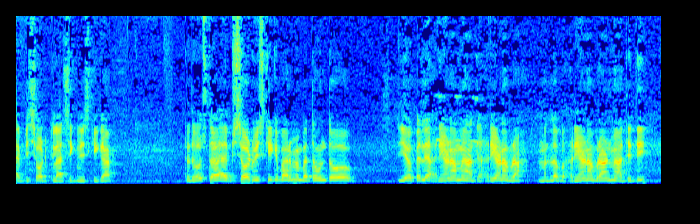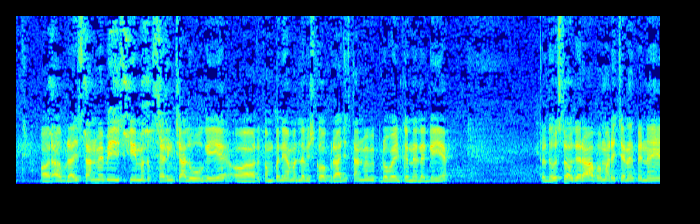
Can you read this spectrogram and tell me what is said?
एपिसोड क्लासिक विस्की का। तो दोस्तों एपिसोड विस्की के बारे में बताऊँ तो यह पहले हरियाणा में हरियाणा मतलब हरियाणा ब्रांड में आती थी और अब राजस्थान में भी इसकी मतलब सेलिंग चालू हो गई है और कंपनियाँ मतलब इसको अब राजस्थान में भी प्रोवाइड करने लग गई है। तो दोस्तों, अगर आप हमारे चैनल पे नए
